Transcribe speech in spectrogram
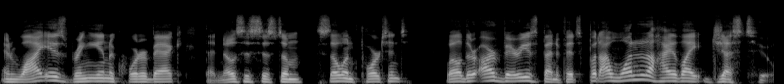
And why is bringing in a quarterback that knows the system so important? Well, there are various benefits, but I wanted to highlight just two.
